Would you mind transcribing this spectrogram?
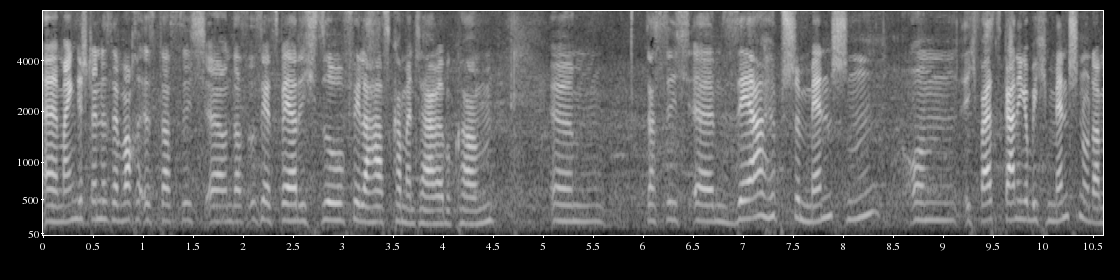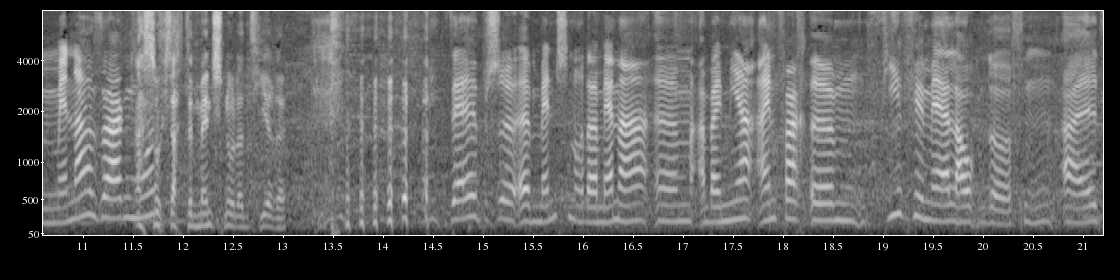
äh, mein Geständnis der Woche ist, dass ich, äh, und das ist jetzt, werde ich so viele Hasskommentare bekommen, ähm, dass ich ähm, sehr hübsche Menschen, um, ich weiß gar nicht, ob ich Menschen oder Männer sagen muss. Achso, ich dachte Menschen oder Tiere. sehr hübsche äh, Menschen oder Männer ähm, bei mir einfach ähm, viel, viel mehr erlauben dürfen als,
